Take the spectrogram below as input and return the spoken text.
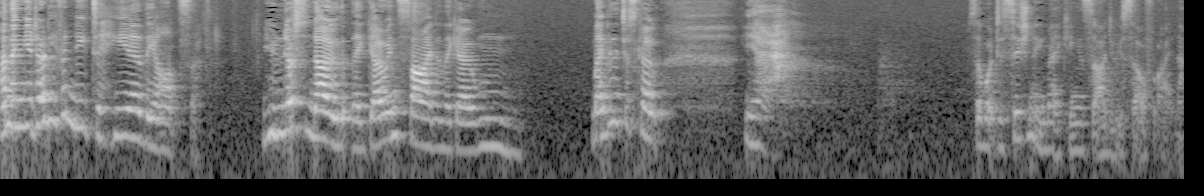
And then you don't even need to hear the answer. You just know that they go inside and they go, hmm. Maybe they just go, yeah. So what decision are you making inside of yourself right now?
